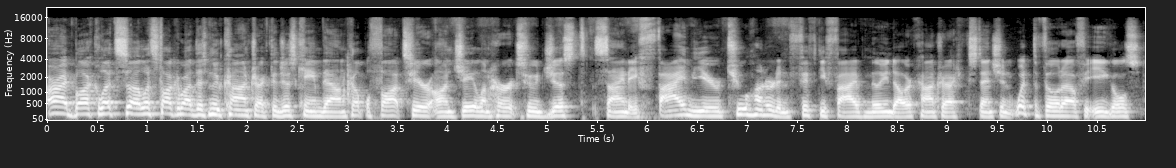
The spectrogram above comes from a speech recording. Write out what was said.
All right, Buck. Let's uh, let's talk about this new contract that just came down. A couple thoughts here on Jalen Hurts, who just signed a five-year, two hundred and fifty-five million dollar contract extension with the Philadelphia Eagles.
